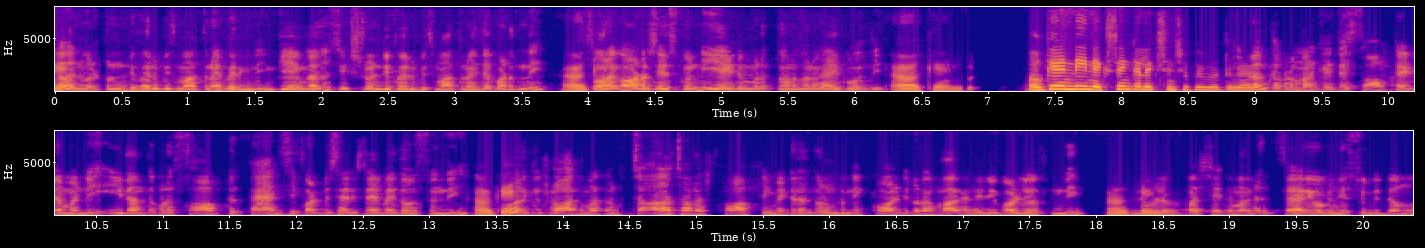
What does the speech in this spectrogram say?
దానివల్ల ట్వంటీ ఫైవ్ రూపీస్ మాత్రమే పెరిగింది. ఇంకేం కాదు. సిక్స్ ట్వంటీ ఫైవ్ రూపీస్ మాత్రం అయితే పడుతుంది. త్వరగా ఆర్డర్ చేసుకోండి ఈ ఐటమ్ కూడా త్వర త్వరగా అయిపోద్ది. ఓకే అండి. ఓకే అండి నెక్స్ట్ ఏం కలెక్షన్ చూపిపోతున్నారు ఇదంతా కూడా మనకైతే సాఫ్ట్ ఐటమ్ అండి. ఇదంతా కూడా సాఫ్ట్ ఫ్యాన్సీ పట్టు సారీస్ టైప్ అయితే వస్తుంది. ఓకే. మనకి క్లాత్ మాత్రం చాలా చాలా సాఫ్ట్ మెటీరియల్తో ఉంటుంది. క్వాలిటీ కూడా బాగా హెవీ క్వాలిటీ వస్తుంది. ఓకే. ఫస్ట్ అయితే మనకి శారీ ఓపెన్ చేసి చూపిద్దాము.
